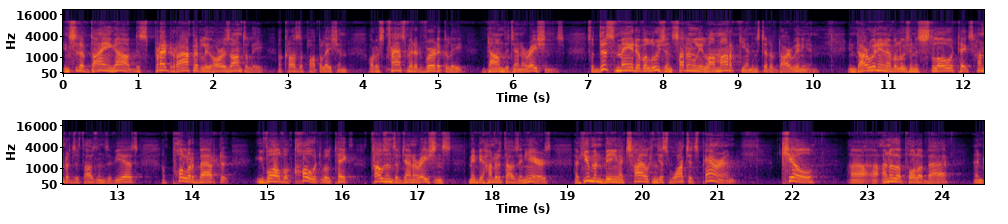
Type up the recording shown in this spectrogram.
instead of dying out, this spread rapidly horizontally across the population or was transmitted vertically down the generations. So this made evolution suddenly Lamarckian instead of Darwinian. In Darwinian, evolution is slow, it takes hundreds of thousands of years. A polar bear to evolve a coat will take thousands of generations, maybe 100,000 years. A human being, a child, can just watch its parent kill uh, another polar bear and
